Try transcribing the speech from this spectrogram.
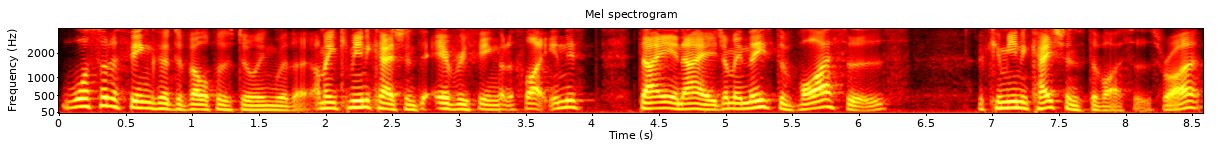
What sort of things are developers doing with it? I mean, communication's everything, and it's like in this day and age. I mean, these devices are communications devices, right?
